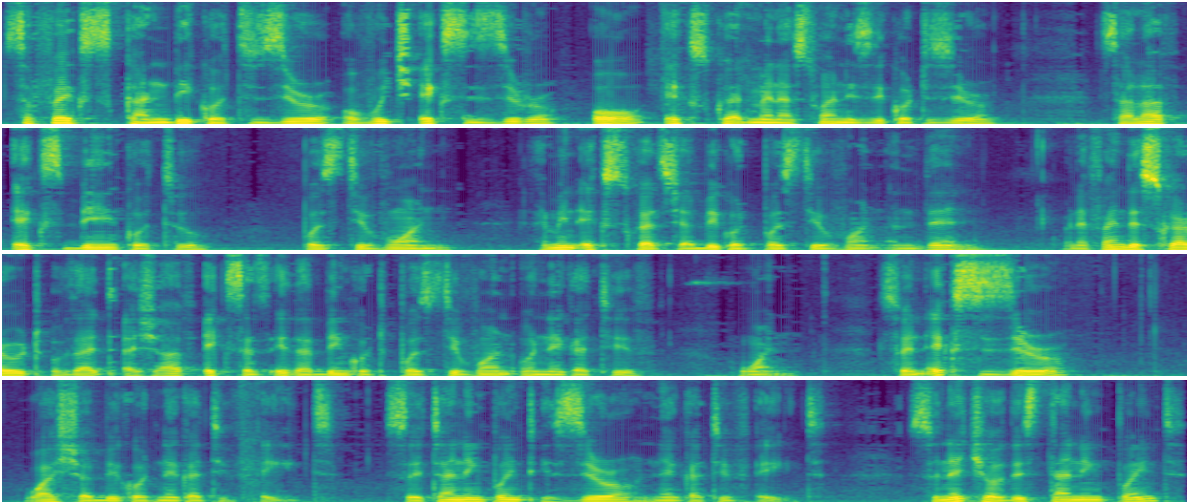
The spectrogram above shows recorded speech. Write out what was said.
So 4x can be equal to 0, of which x is 0, or x squared minus 1 is equal to 0. So I'll have x being equal to positive 1. I mean x squared shall be equal to positive 1. And then when I find the square root of that, I shall have x as either being equal to positive 1 or negative 1. So when x is 0, y shall be equal to negative 8. So a turning point is 0, negative 8. So nature of this turning point,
